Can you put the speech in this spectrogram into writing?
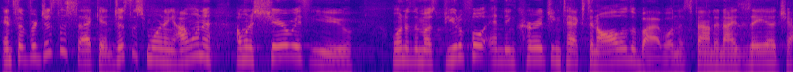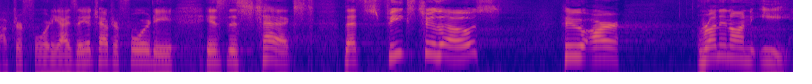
and so, for just a second, just this morning, I want to I wanna share with you one of the most beautiful and encouraging texts in all of the Bible, and it's found in Isaiah chapter 40. Isaiah chapter 40 is this text that speaks to those who are running on E,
